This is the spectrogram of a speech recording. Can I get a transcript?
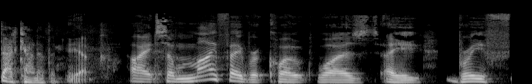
that kind of thing. Yeah. All right. So my favorite quote was a brief,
